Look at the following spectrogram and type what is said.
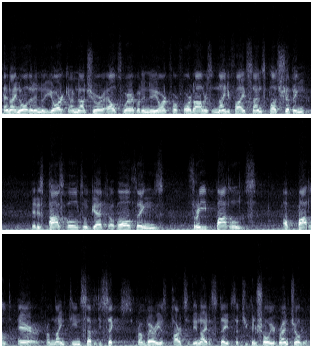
and I know that in New York, I'm not sure elsewhere, but in New York, for $4.95 plus shipping, it is possible to get, of all things, three bottles of bottled air from 1976 from various parts of the United States that you can show your grandchildren.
